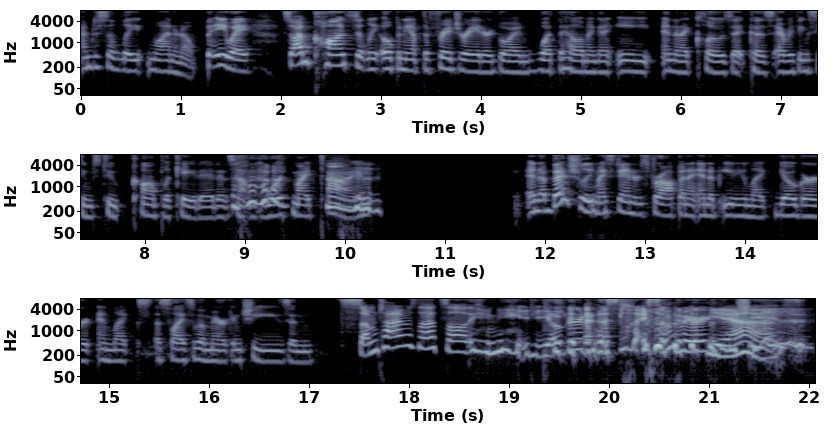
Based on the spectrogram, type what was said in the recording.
I'm just a late. Well, I don't know. But anyway, so I'm constantly opening up the refrigerator, going, "What the hell am I going to eat?" And then I close it because everything seems too complicated and it's not worth my time. And eventually my standards drop and I end up eating like yogurt and like a slice of American cheese and sometimes that's all you need. Yogurt and a slice of American Yeah. cheese.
